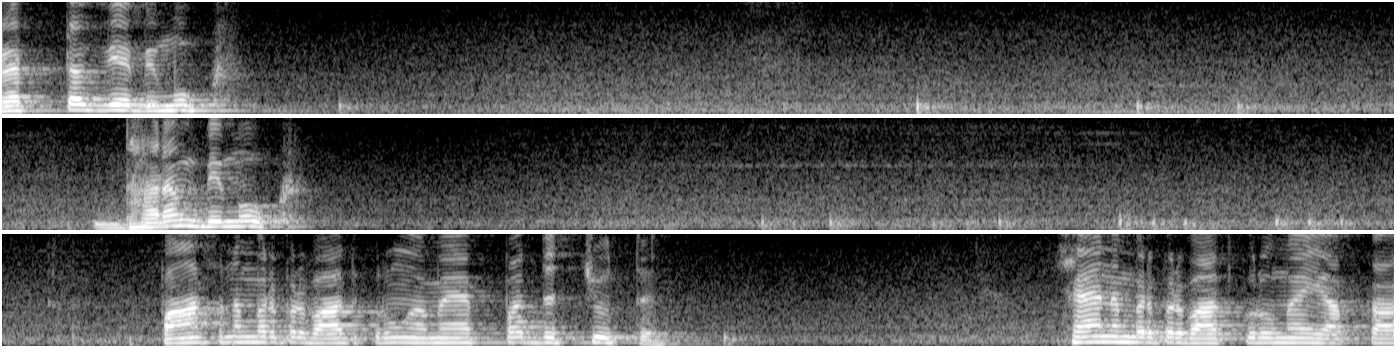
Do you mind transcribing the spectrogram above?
कर्तव्य विमुख धर्म विमुख पाँच नंबर पर बात करूँगा मैं पदच्युत। छः नंबर पर बात करूँ मैं आपका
